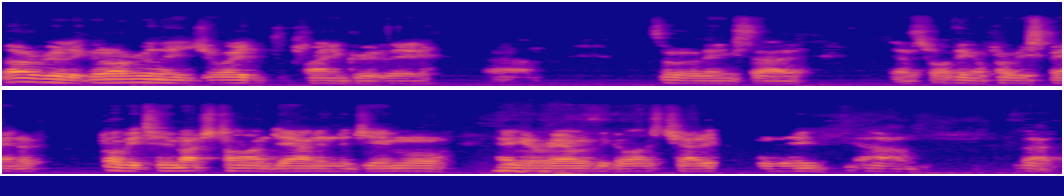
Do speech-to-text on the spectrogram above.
they were really good. I really enjoyed the playing group there, um, sort of thing. So that's what I think I probably spent a, probably too much time down in the gym or hanging around with the guys chatting. Um, but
